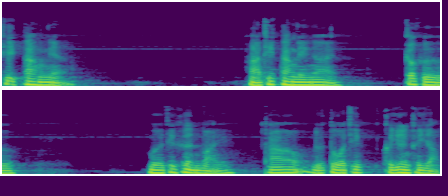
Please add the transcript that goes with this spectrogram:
ที่ตั้งเนี่ย หาที่ตั้งได้ง่าย ก็คือ มือที่เคลื่อนไหว เท้าหรือตัวที่ขยื่นขยับ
